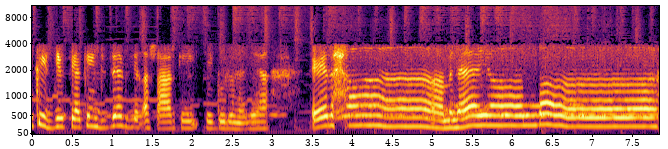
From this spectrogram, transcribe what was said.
وكيديو فيها كاين بزاف ديال الأشعار كيقولون عليها. ارحمنا يا الله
